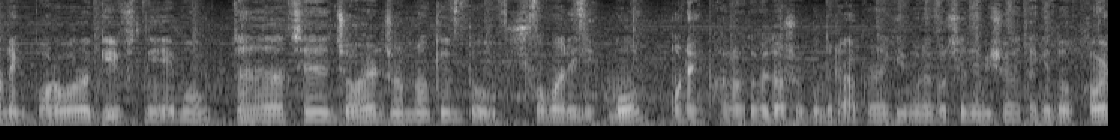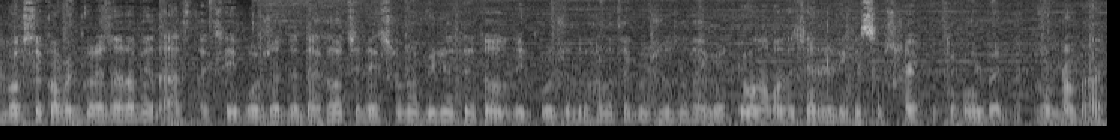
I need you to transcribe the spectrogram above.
অনেক বড় বড় গিফট নিয়ে এবং জানা যাচ্ছে জয়ের জন্য কিন্তু সবারই মন অনেক ভালো। তবে দর্শক বন্ধুরা, আপনারা কি মনে করছেন এই বিষয়ে তা কিন্তু কমেন্ট বক্সে কমেন্ট করে জানাবেন। আজ থাকছে এই পর্যন্ত দেখা হচ্ছে নেক্সট কোনো ভিডিওতে ততদিন পর্যন্ত ভালো থাকবেন, সুস্থ থাকবেন এবং আমাদের চ্যানেলটিকে সাবস্ক্রাইব করতে ভুলবেন না। ধন্যবাদ।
